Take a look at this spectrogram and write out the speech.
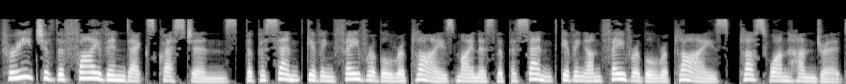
for each of the five index questions, the percent giving favorable replies minus the percent giving unfavorable replies, plus 100.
